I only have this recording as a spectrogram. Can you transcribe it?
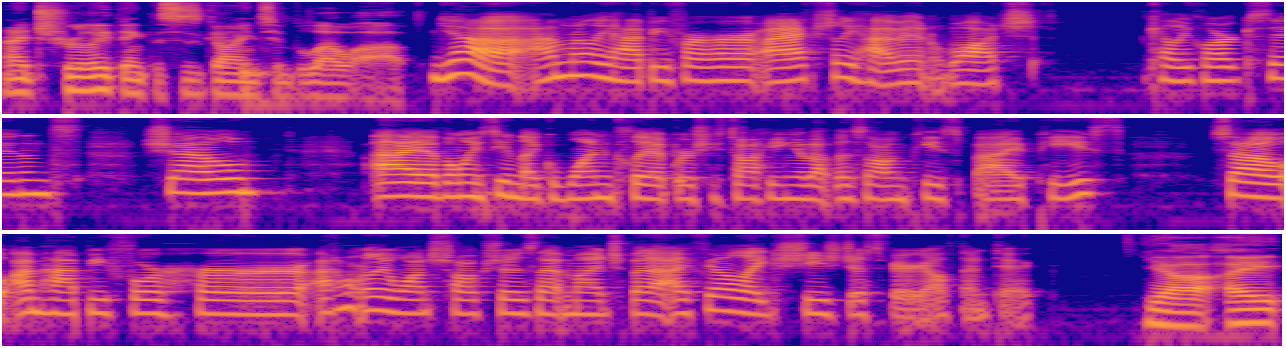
And I truly think this is going to blow up. Yeah, I'm really happy for her. I actually haven't watched Kelly Clarkson's show I have only seen like one clip where she's talking about the song piece by piece. So I'm happy for her. I don't really watch talk shows that much, but I feel like she's just very authentic. Yeah, I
